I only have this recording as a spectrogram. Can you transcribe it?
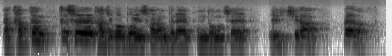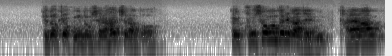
그러니까 같은 뜻을 가지고 모인 사람들의 공동체일지라 하더라도 기독교 공동체를 할지라도 그 구성원들이 가진 다양한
